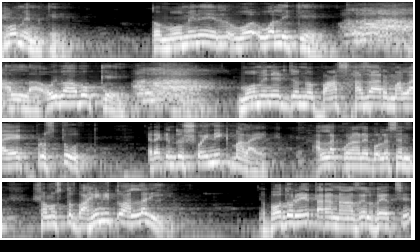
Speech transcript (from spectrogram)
মোমেনকে। তো মোমেনের ওয়ালিকে? আল্লাহ। অভিভাবককে? মোমেনের জন্য পাঁচ হাজার মালায়েক প্রস্তুত। এটা কিন্তু সৈনিক মালায়েক। আল্লাহ কোরআনে বলেছেন সমস্ত বাহিনী তো আল্লাহরই। বদরে তারা নাজেল হয়েছে,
